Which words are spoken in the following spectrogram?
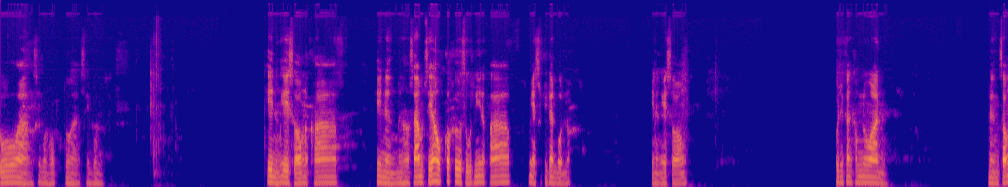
ตัวสิบบนหกตัวสิบบน A หนึ่ง A สองนะครับ A หนึ่งหนึ่งสามเสียหกก็คือสูตรนี้นะครับแม่สูตรที่ด้านบนเนาะ A หนึ่ง A สองผลการคำนวณหนึ่งสอง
